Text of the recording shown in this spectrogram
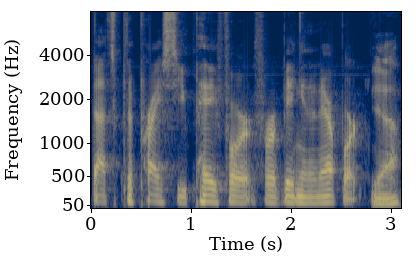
that's the price you pay for for being in an airport. Yeah.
